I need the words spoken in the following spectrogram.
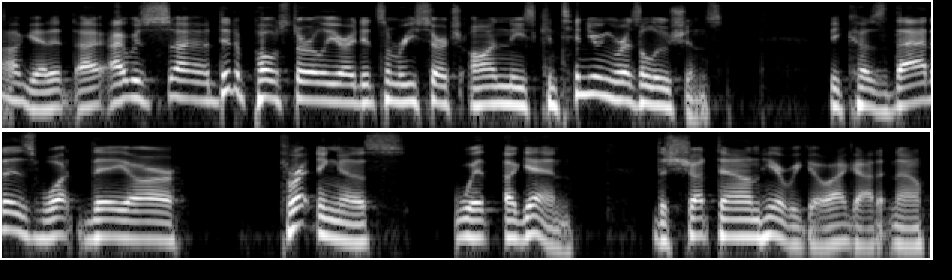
I'll get it. I, I was uh, did a post earlier. I did some research on these continuing resolutions because that is what they are threatening us with again the shutdown. Here we go. I got it now.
